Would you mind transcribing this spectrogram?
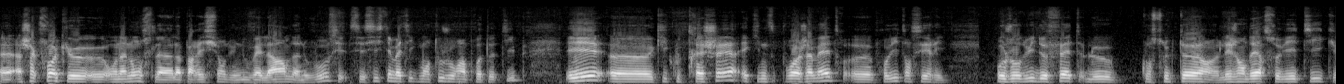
Euh, à chaque fois qu'on euh, annonce l'apparition d'une nouvelle arme, d'un nouveau, c'est systématiquement toujours un prototype et qui coûte très cher et qui ne pourra jamais être produit en série. Aujourd'hui, de fait, le constructeur légendaire soviétique,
